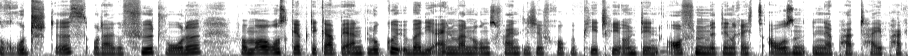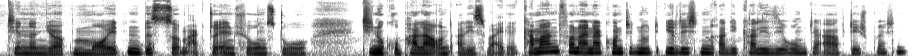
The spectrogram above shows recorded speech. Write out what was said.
gerutscht ist oder geführt wurde, vom Euroskeptiker Bernd Lucke über die einwanderungsfeindliche Frauke Petri und den offen mit den Rechtsaußen in der Partei paktierenden Jörg Meuthen bis zum aktuellen Führungsduo Tino Kruppalla und Alice Weidel. Kann man von einer kontinuierlichen Radikalisierung der AfD sprechen?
